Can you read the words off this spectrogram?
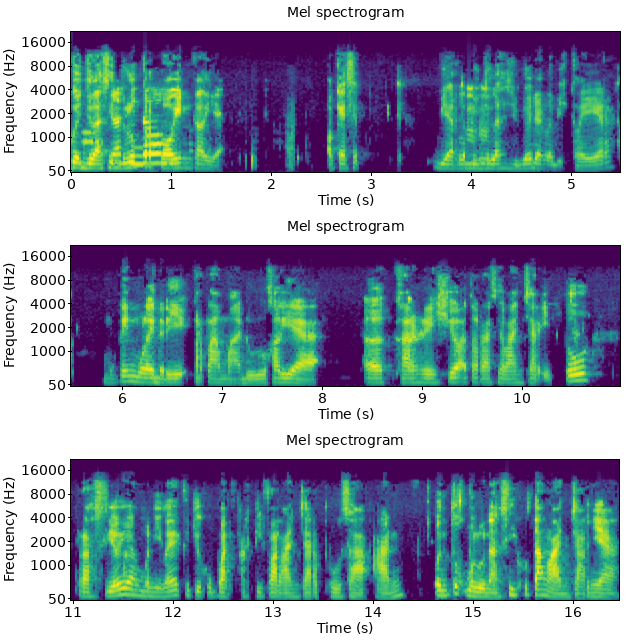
gue jelasin, Jelasin dulu per dong. poin kali ya. Oke, sip. Biar lebih Mhm. jelas juga dan lebih clear, mungkin mulai dari pertama dulu kali ya. Eh, current ratio atau rasio lancar itu rasio yang menilai kecukupan aktiva lancar perusahaan untuk melunasi hutang lancarnya.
